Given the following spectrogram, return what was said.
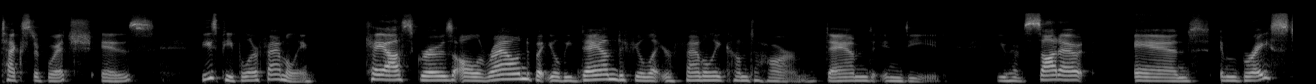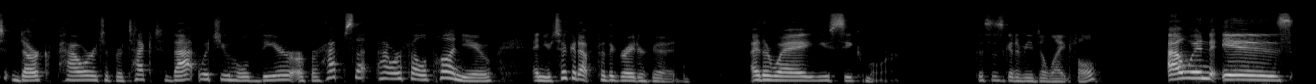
text of which is These people are family. Chaos grows all around, but you'll be damned if you'll let your family come to harm. Damned indeed. You have sought out and embraced dark power to protect that which you hold dear, or perhaps that power fell upon you and you took it up for the greater good. Either way, you seek more. This is going to be delightful. Elwyn is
